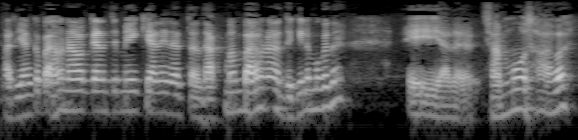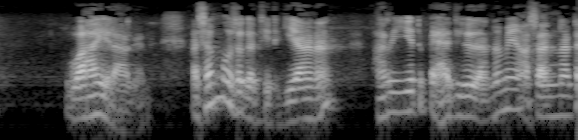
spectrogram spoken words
පරියංක භාවනාවක් ගැනද මේ කියන්නේ නැත්තම් ධක්මන් භාවනාවක්ද කියලා මොකද ඒ අර සම්මෝසාව වහයලාගෙන අසම්මෝස ගතියට ගියා නම් හරියට පැහැදිලිව දන්න මේ අසන්නට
